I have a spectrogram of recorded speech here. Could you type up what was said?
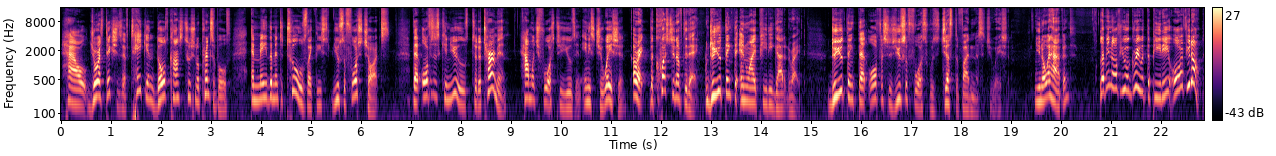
how jurisdictions have taken those constitutional principles and made them into tools like these use of force charts that officers can use to determine how much force to use in any situation. All right, the question of today Do you think the NYPD got it right? Do you think that officers' use of force was justified in that situation? You know what happened. Let me know if you agree with the PD or if you don't.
